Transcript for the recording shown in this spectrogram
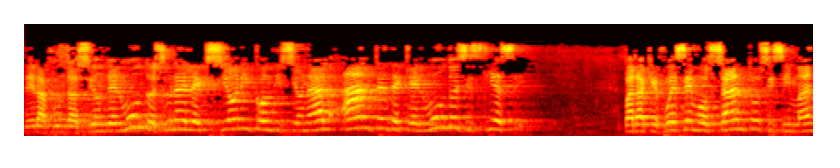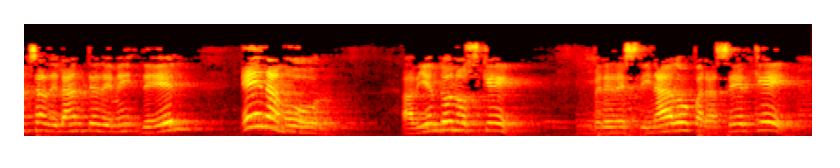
De la fundación del mundo. Es una elección incondicional antes de que el mundo existiese. Para que fuésemos santos y sin mancha delante de, de Él en amor habiéndonos que predestinado para ser que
